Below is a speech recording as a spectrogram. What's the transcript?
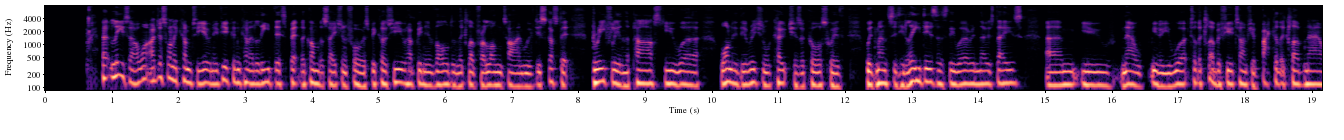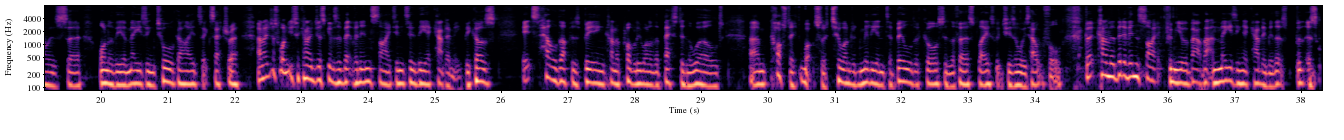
Uh, Lizo, I, want, I just want to come to you, and if you can kind of lead this bit of the conversation for us, because you have been involved in the club for a long time. We've discussed it briefly in the past. You were one of the original coaches, of course, with with Man City Ladies, as they were in those days. Um, you now, you know, you worked at the club a few times. You're back at the club now as uh, one of the amazing tour guides, etc. And I just want you to kind of just give us a bit of an insight into the academy because it's held up as being kind of probably one of the best in the world. Um, costed what sort of 200 million to build, of course, in the first place, which is always helpful. But kind of a bit of insight from you about that amazing academy that's, that's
